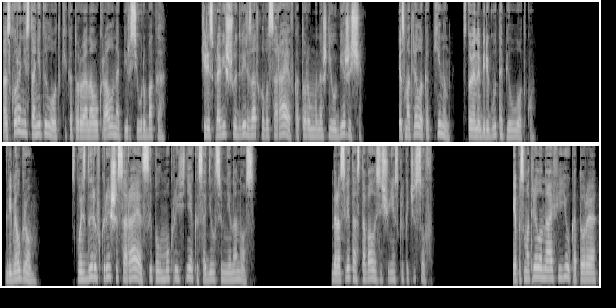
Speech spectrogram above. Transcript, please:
А скоро не станет и лодки, которую она украла на пирсе у рыбака. Через провисшую дверь затхлого сарая, в котором мы нашли убежище, я смотрела, как Кинан, стоя на берегу, топил лодку. Гремел гром. Сквозь дыры в крыше сарая сыпал мокрый снег и садился мне на нос. До рассвета оставалось еще несколько часов. Я посмотрела на Афию, которая,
